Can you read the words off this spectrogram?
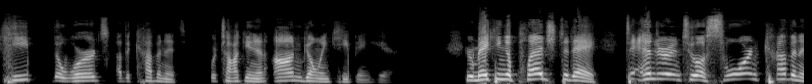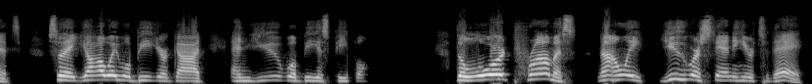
Keep the words of the covenant. We're talking an ongoing keeping here. You're making a pledge today to enter into a sworn covenant so that Yahweh will be your God and you will be his people. The Lord promised not only you who are standing here today,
